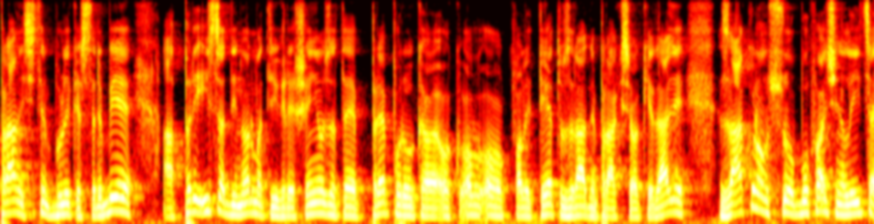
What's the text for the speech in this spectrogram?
pravni sistem Republike Srbije, a pri izradi normativnih rješenja uzeta je preporuka o, o, o kvalitetu za radne prakse. Ok, dalje. Zakonom su obuhvaćene lica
